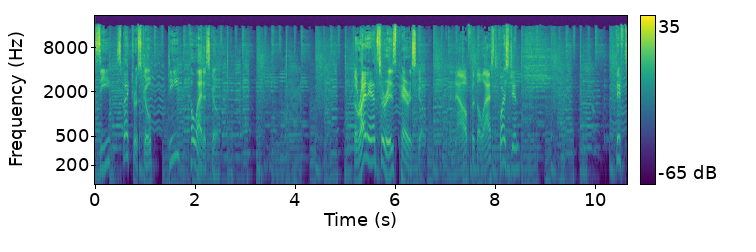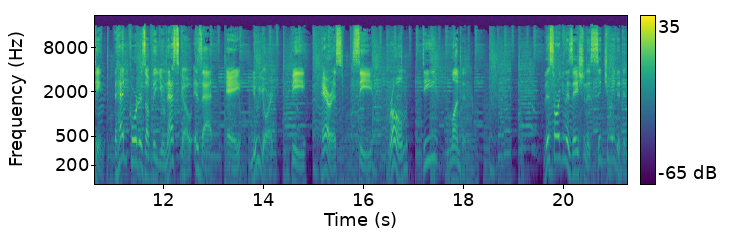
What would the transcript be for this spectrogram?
C. Spectroscope. D. Kaleidoscope. The right answer is periscope. And now for the last question. 15. The headquarters of the UNESCO is at A. New York, B. Paris, C. Rome, D. London. This organization is situated in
